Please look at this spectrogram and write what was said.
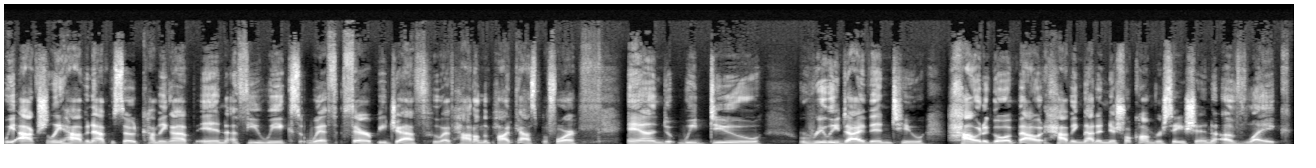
We actually have an episode coming up in a few weeks with Therapy Jeff, who I've had on the podcast before. And we do really dive into how to go about having that initial conversation of like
